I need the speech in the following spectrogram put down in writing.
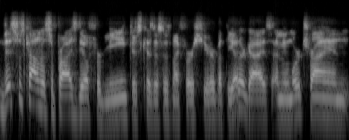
this was kind of a surprise deal for me just because this is my first year but the other guys i mean we're trying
